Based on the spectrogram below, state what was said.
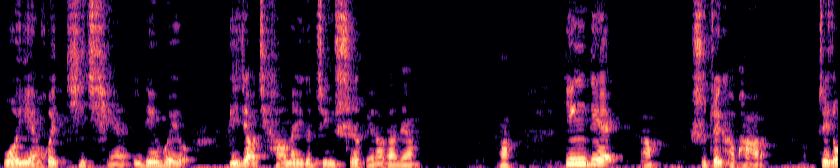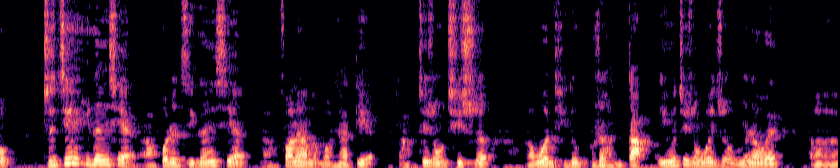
我也会提前一定会有比较强的一个警示给到大家啊，阴跌啊。是最可怕的，这种直接一根线啊，或者几根线啊，放量的往下跌啊，这种其实啊问题都不是很大，因为这种位置我们认为呃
